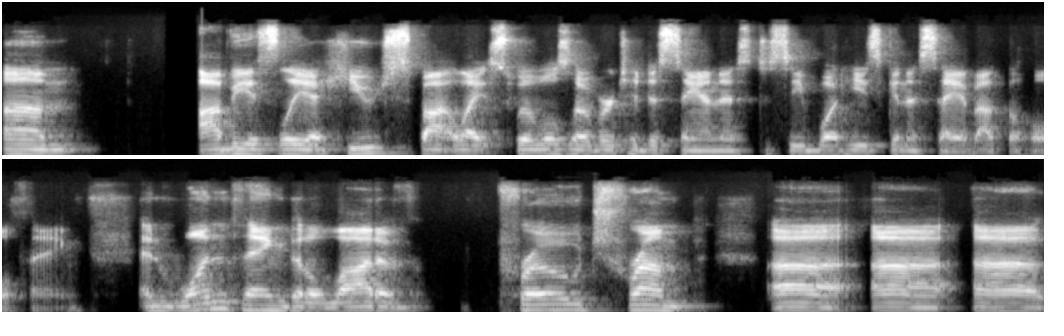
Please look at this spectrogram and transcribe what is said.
Um, obviously, a huge spotlight swivels over to DeSantis to see what he's going to say about the whole thing. And one thing that a lot of pro Trump uh, uh, uh,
